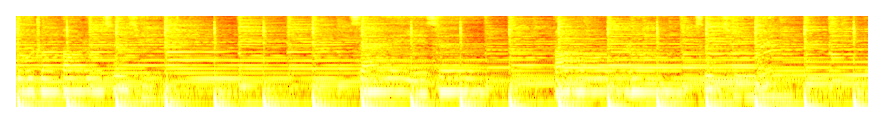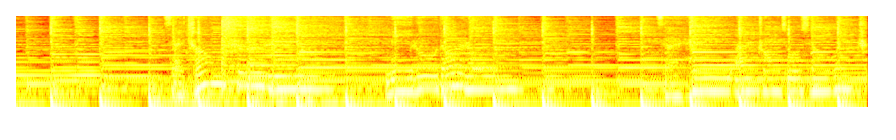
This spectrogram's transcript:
独中暴露自己再一次暴露自己。在城市里迷路的人在黑暗中走向未知。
